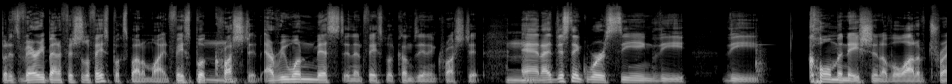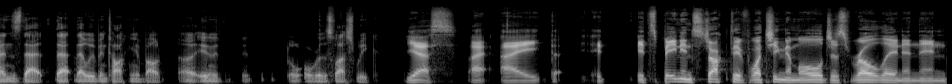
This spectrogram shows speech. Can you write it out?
but it's very beneficial to Facebook's bottom line. Facebook crushed it. Everyone missed and then Facebook comes in and crushed it. And I just think we're seeing the the culmination of a lot of trends that that that we've been talking about uh, in, in over this last week. Yes, I, I, it, it's been instructive watching them all just roll in, and then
